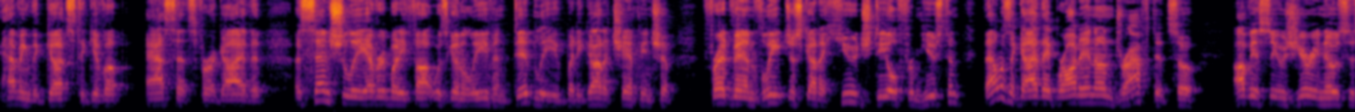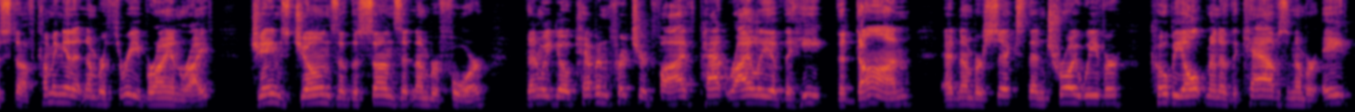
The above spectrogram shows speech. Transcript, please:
having the guts to give up assets for a guy that essentially everybody thought was going to leave and did leave, but he got a championship. Fred VanVleet just got a huge deal from Houston. That was a guy they brought in undrafted. So obviously Ujiri knows his stuff. Coming in at number three, Brian Wright. James Jones of the Suns at number four. Then we go Kevin Pritchard, five. Pat Riley of the Heat, the Don at number six. Then Troy Weaver, Koby Altman of the Cavs, number eight.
